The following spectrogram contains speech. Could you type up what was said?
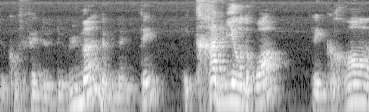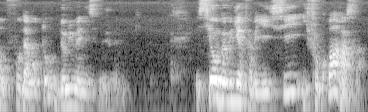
de, qu'on se fait de, l'humain, de l'humanité, et traduit en droit les grands fondamentaux de l'humanisme juridique. Et si on veut venir travailler ici, il faut croire à ça.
